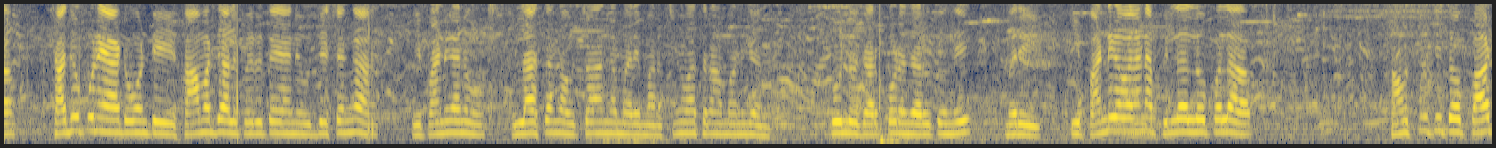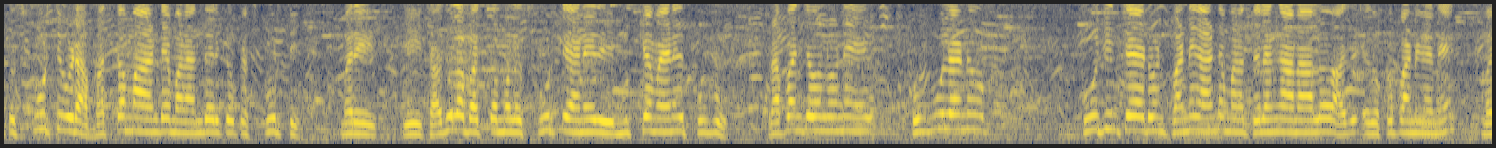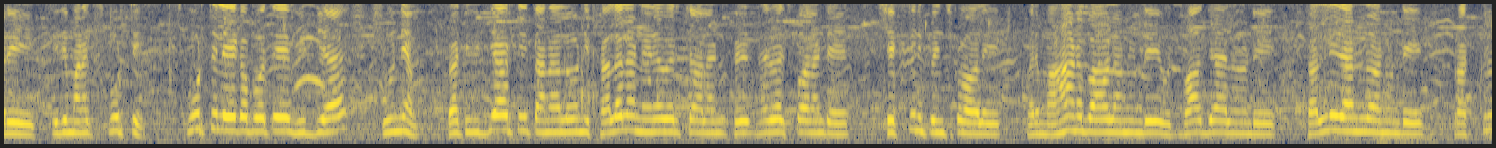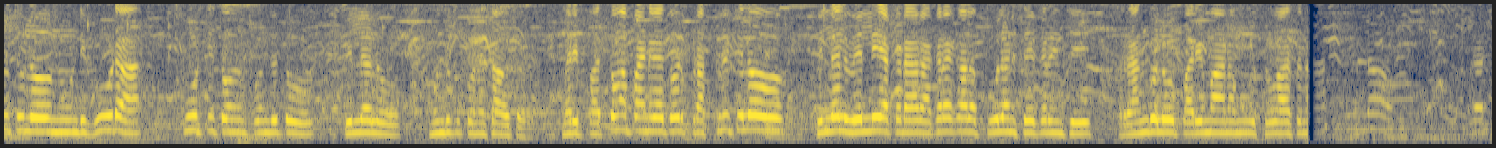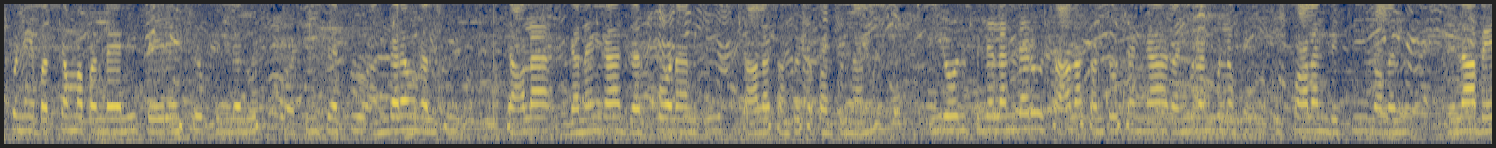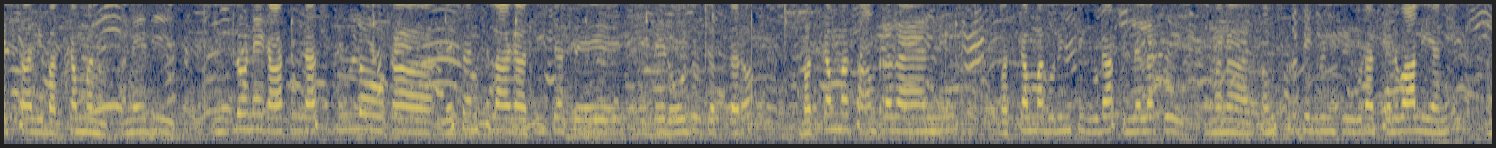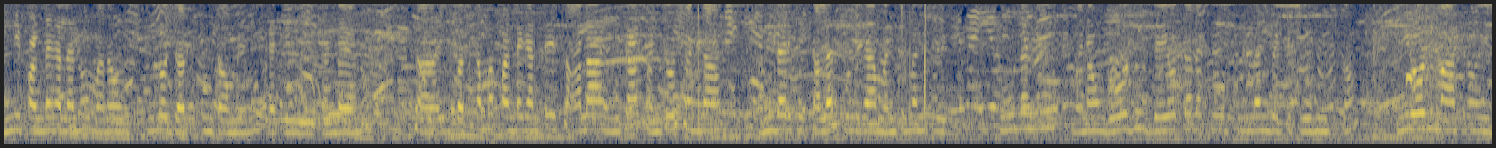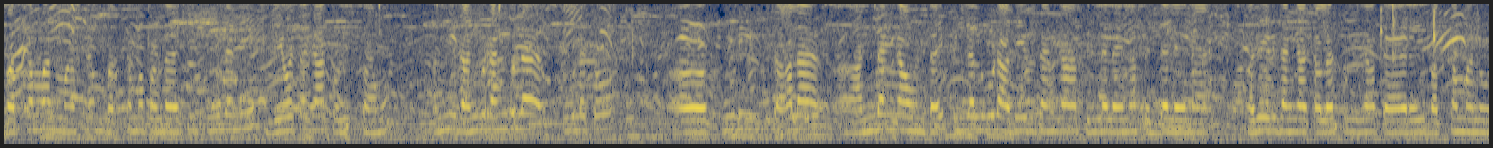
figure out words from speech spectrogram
చదువుకునే అటువంటి సామర్థ్యాలు పెరుగుతాయనే ఉద్దేశంగా ఈ పండుగను ఉల్లాసంగా ఉత్సాహంగా మరి మన శ్రీనివాస రామానుజన్ స్కూల్లో జరుపుకోవడం జరుగుతుంది. మరి ఈ పండుగ వలన పిల్లల లోపల సంస్కృతితో పాటు స్ఫూర్తి కూడా. బతుకమ్మ అంటే మనందరికీ ఒక స్ఫూర్తి. మరి ఈ చదువుల బతుకమ్మలో స్ఫూర్తి అనేది ముఖ్యమైనది పువ్వు. ప్రపంచంలోనే పువ్వులను పూజించేటువంటి పండుగ అంటే మన తెలంగాణలో అది ఇది ఒక్క పండుగనే. మరి ఇది మనకు స్ఫూర్తి. స్ఫూర్తి లేకపోతే విద్య శూన్యం. ప్రతి విద్యార్థి తనలోని కళలను నెరవేర్చాలంటే నెరవేర్చుకోవాలంటే శక్తిని పెంచుకోవాలి. మరి మహానుభావుల నుండి ఉపాధ్యాయుల నుండి తల్లిదండ్రుల నుండి ప్రకృతిలో నుండి కూడా స్ఫూర్తితో పొందుతూ పిల్లలు ముందుకు కొనసాగుతారు. మరి బతుకమ్మ పండుగతో ప్రకృతిలో పిల్లలు వెళ్ళి అక్కడ రకరకాల పూలను సేకరించి రంగులు పరిమాణము సువాసన స్కూల్లో జరుపుకునే బతుకమ్మ పండుగని పేరెంట్స్ పిల్లలు టీచర్స్ అందరం కలిసి చాలా ఘనంగా జరుపుకోవడానికి చాలా సంతోషపడుతున్నాను ఈరోజు పిల్లలందరూ చాలా సంతోషంగా రంగురంగుల పుష్పాలను తెచ్చి వాళ్ళను ఎలా పేర్చాలి బతుకమ్మను అనేది ఇంట్లోనే కాకుండా స్కూల్లో ఒక లెసన్స్ లాగా టీచర్స్ ఏ- అయితే రోజు చెప్తారో బతుకమ్మ సాంప్రదాయాన్ని బతుకమ్మ గురించి కూడా పిల్లలకు మన సంస్కృతి గురించి కూడా తెలవాలి అని అన్ని పండగలను మనం స్కూల్లో జరుపుకుంటాం మేము ప్రతి పండగను. ఈ బతుకమ్మ పండగ అంటే చాలా ఇంకా సంతోషంగా అందరికీ కలర్ఫుల్గా మంచి మంచి పూలని మనం రోజు దేవతలకు పూలను పెట్టి పూజిస్తాం. ఈరోజు మాత్రం ఈ బతుకమ్మను మాత్రం బతుకమ్మ పండుగకి పూలనే దేవతగా కొలుస్తాము. అన్ని రంగురంగుల పూలతో కూడి చాలా అందంగా ఉంటాయి. పిల్లలు కూడా అదేవిధంగా పిల్లలైనా పెద్దలైనా అదేవిధంగా కలర్ఫుల్గా తయారై బతుకమ్మను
